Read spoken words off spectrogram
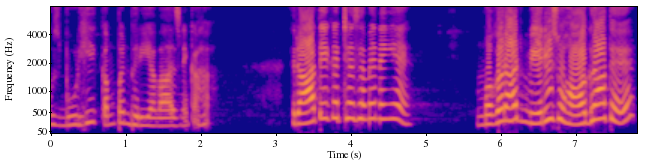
उस बूढ़ी कंपन भरी आवाज़ ने कहा। रात एक अच्छा समय नहीं है, मगर आज मेरी सुहाग रात है।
